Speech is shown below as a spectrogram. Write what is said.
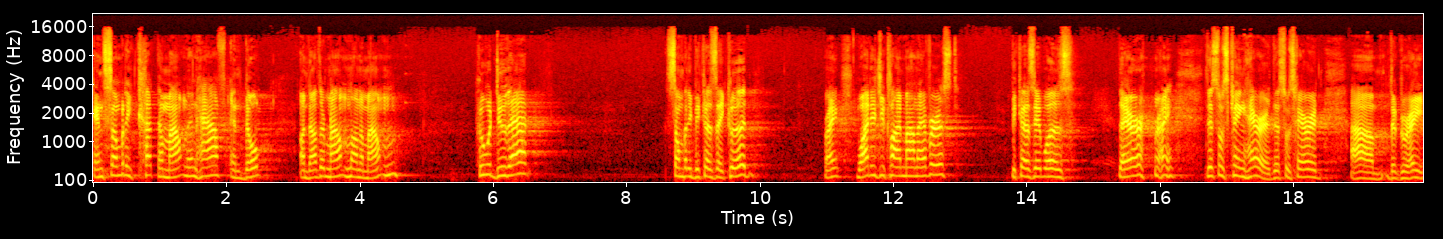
and somebody cut the mountain in half and built another mountain on a mountain. Who would do that? Somebody because they could, right? Why did you climb Mount Everest? Because it was there, right? This was King Herod. This was Herod um, the Great,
